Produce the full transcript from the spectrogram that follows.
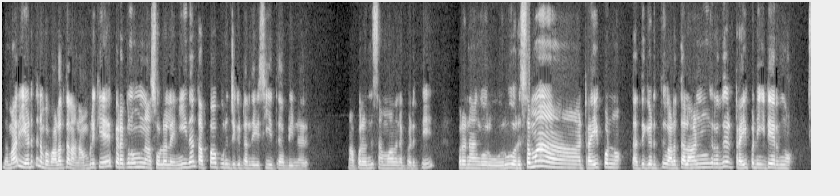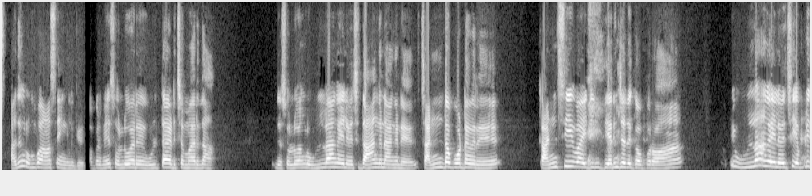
இந்த மாதிரி எடுத்து நம்ம வளர்த்தலாம். நம்மளுக்கே பிறக்கணும்னு நான் சொல்லலை. நீ தான் தப்பா புரிஞ்சுக்கிட்ட அந்த விஷயத்த அப்படின்னாரு. அப்புறம் வந்து சமாதானப்படுத்தி அப்புறம் நாங்கள் ஒரு ஒரு வருஷமா ட்ரை பண்ணோம். தத்துக்கெடுத்து வளர்த்தலான்ங்கிறது வளர்த்தலாங்கிறது ட்ரை பண்ணிக்கிட்டே இருந்தோம். அதுவும் ரொம்ப ஆசை எங்களுக்கு. அப்புறமே சொல்லுவாரு உல்ட்டா அடிச்ச மாதிரி தான் இதை சொல்லுவாங்களே உள்ளாங்கையில வச்சு தாங்கினாங்கன்னு. சண்டை போட்டவர் கன்சீவ் ஆயிட்டுன்னு தெரிஞ்சதுக்கு அப்புறம் உள்ளாங்கையில வச்சு எப்படி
